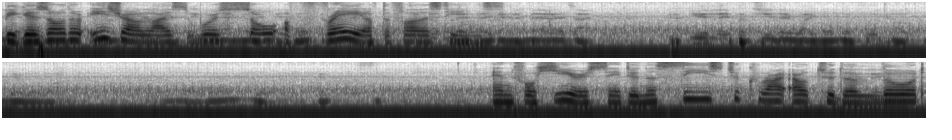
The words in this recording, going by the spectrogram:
Because all the Israelites were so afraid of the Philistines. And for years they do not cease to cry out to the Lord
